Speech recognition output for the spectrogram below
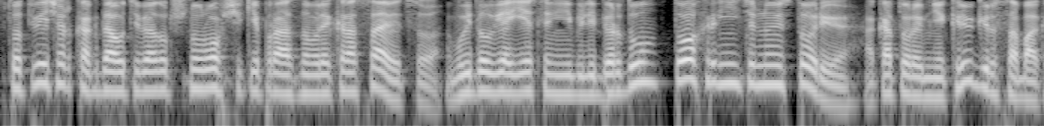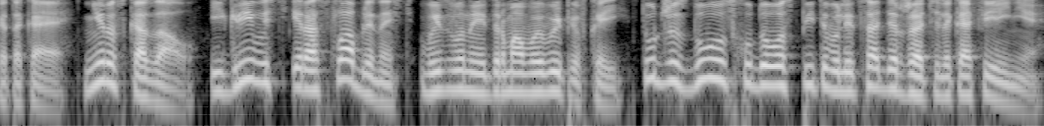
В тот вечер, когда у тебя тут шнуровщики праздновали красавицу, выдал я, если не билиберду, то охренительную историю, о которой мне Крюгер, собака такая, не рассказал. Игривость и расслабленность, вызванные дармовой выпивкой, тут же сдуло с худого спитого лица держателя кофейни.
